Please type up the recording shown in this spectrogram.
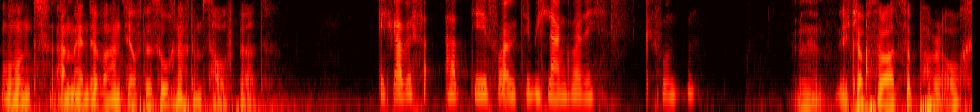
Und am Ende waren sie auf der Suche nach dem Southbird. Ich glaube, ich habe die Folge ziemlich langweilig gefunden. Äh, Ich glaube, so hat es der Paul auch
